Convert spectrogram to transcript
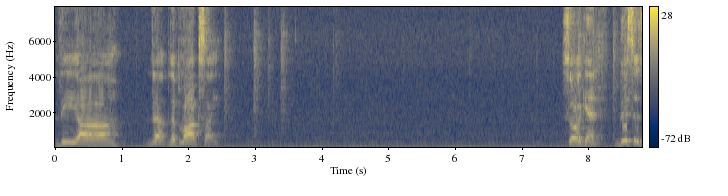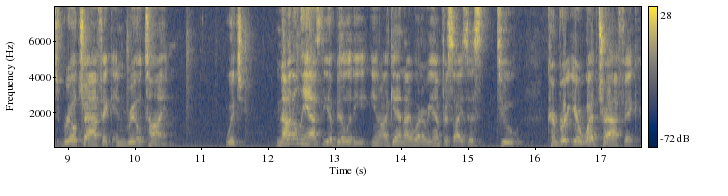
the, uh, the, the blog site. So again, this is real traffic in real time, which not only has the ability, you know, again, I want to reemphasize this, to convert your web traffic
